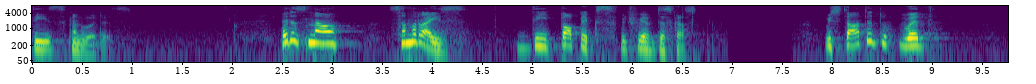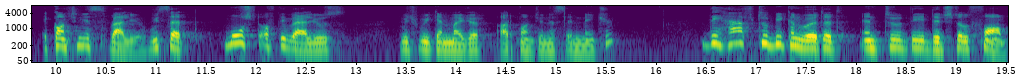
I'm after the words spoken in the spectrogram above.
these converters. Let us now summarize the topics which we have discussed. We started with a continuous value. We said most of the values which we can measure are continuous in nature. They have to be converted into the digital form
